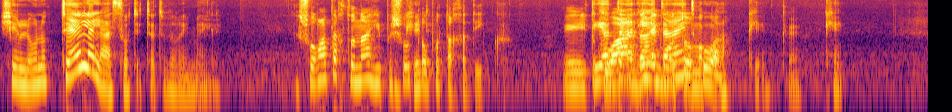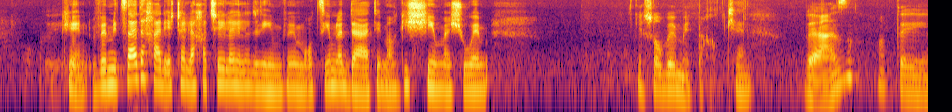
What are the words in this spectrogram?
שלא נותן לה לעשות את הדברים האלה. השורה התחתונה היא פשוט כן. לא פותחת תיק. היא תקועה עדיין, היא עדיין עדיין באותו תקועה. מקום. כן, כן. כן. כן, ומצד אחד יש את הלחץ של הילדים, והם רוצים לדעת, הם מרגישים משהו, הם... יש הרבה מתח. כן. ואז את... אה,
